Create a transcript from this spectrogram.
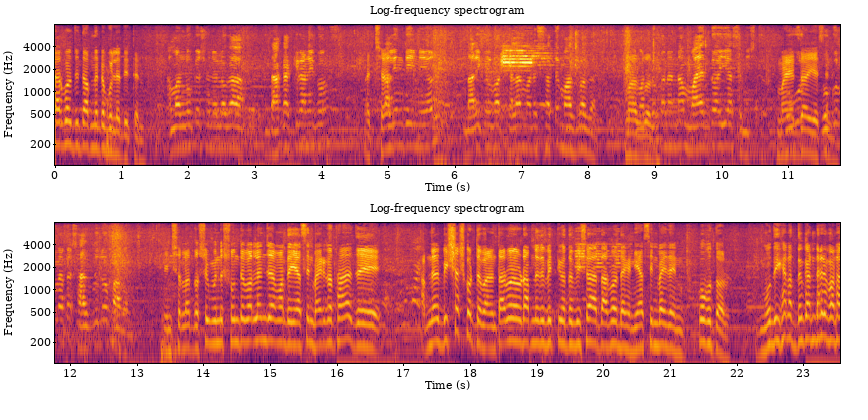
তারপর যদি আপনি এটা বলে দিতেন। আমার লোকেশনে লগা ঢাকা কিরানীগঞ্জ আচ্ছা। কালিন্দি ইউনিয়ন নারিকেলবাগ খেলার মাঠের সাথে মাছ বাজার। আমার দোকানের নাম মায়ের দোয়া ইয়াসিন স্টোর মায়ের দোয়া ইয়াসিন। গুগল ম্যাপে সার্চ দিলেও পাবেন। ইনশাল্লাহ দর্শক বিন্দু শুনতে পারলেন যে আমাদের ইয়াসিন ভাইয়ের কথা যে আপনারা বিশ্বাস করতে পারেন। তারপরে ওটা আপনাদের ব্যক্তিগত বিষয় আর তারপরে দেখেন ইয়াসিন ভাই দেখেন কবুতর। মুদিখানার দোকানদারে বানা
